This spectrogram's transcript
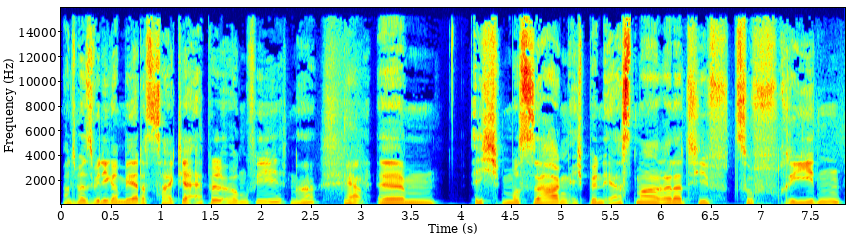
Manchmal ist weniger mehr, das zeigt ja Apple irgendwie, ne? Ja. Ähm, ich muss sagen, ich bin erstmal relativ zufrieden.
